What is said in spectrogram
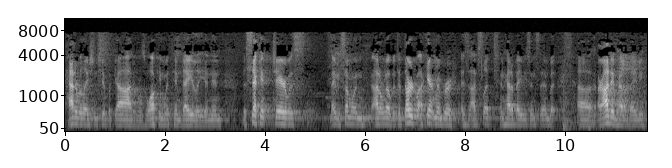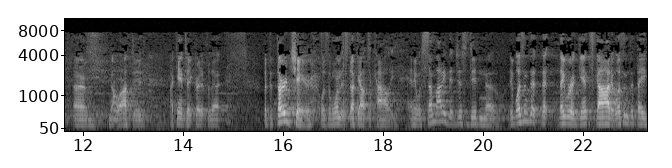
had a relationship with God and was walking with Him daily. And then the second chair was maybe someone I don't know, but the third one I can't remember as I've slept and had a baby since then, but uh, or I didn't have a baby, um, my wife did. I can't take credit for that. But the third chair was the one that stuck out to Kylie, and it was somebody that just didn't know. It wasn't that that they were against God. It wasn't that they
